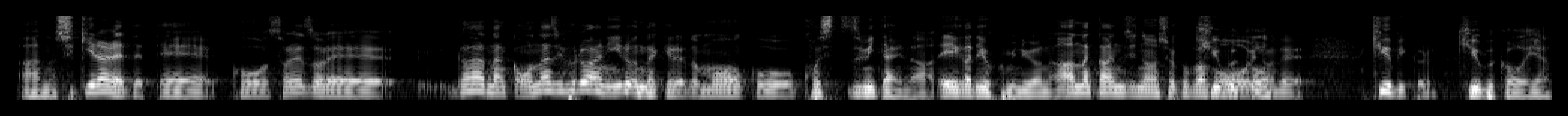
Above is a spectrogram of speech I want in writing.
あの仕切られててこうそれぞれがなんか同じフロアにいるんだけれどもこう個室みたいな映画でよく見るようなあんな感じの職場が多いのでキュービクル Cubicle, yeah.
